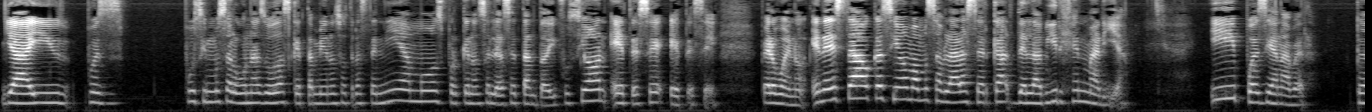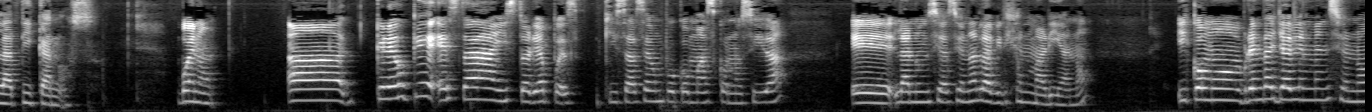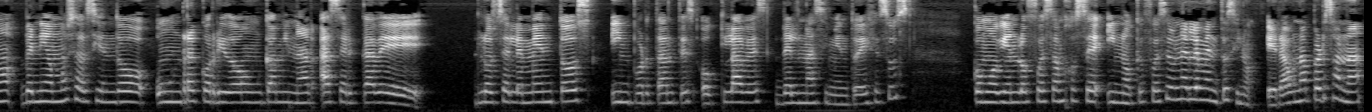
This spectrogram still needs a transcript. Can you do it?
Y ahí pues pusimos algunas dudas que también nosotras teníamos, por qué no se le hace tanta difusión, etc, etc. Pero bueno, en esta ocasión vamos a hablar acerca de la Virgen María. Y pues Diana, a ver, platícanos. Bueno, Ah, creo que esta historia pues quizás sea un poco más conocida, eh, la Anunciación a la Virgen María, ¿no? Y como Brenda ya bien mencionó, veníamos haciendo un recorrido, un caminar acerca de los elementos importantes o claves del nacimiento de Jesús. Como bien lo fue San José, y no que fuese un elemento, sino era una persona,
